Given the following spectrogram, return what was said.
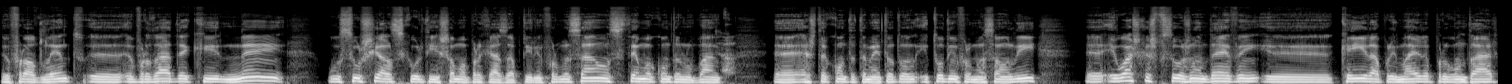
eh, fraudulento. Eh, a verdade é que nem o Social Security chama para casa a pedir informação, se tem uma conta no banco, esta conta também tem toda, toda a informação ali. Eu acho que as pessoas não devem cair à primeira perguntar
